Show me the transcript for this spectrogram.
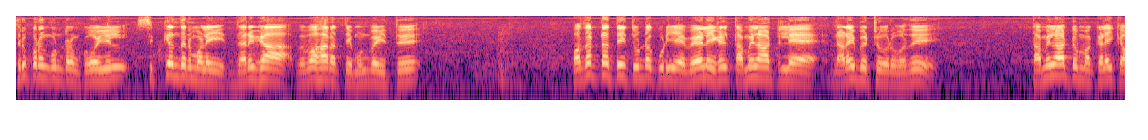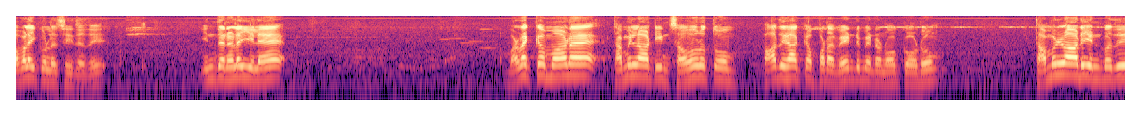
திருப்பரங்குன்றம் கோயில் சிக்கந்தர் மலை தர்கா விவகாரத்தை முன்வைத்து பதட்டத்தை தூண்டக்கூடிய வேலைகள் தமிழ்நாட்டிலே நடைபெற்று வருவது தமிழ்நாட்டு மக்களை கவலை கொள்ள செய்தது. இந்த நிலையில் வழக்கமான தமிழ்நாட்டின் சகோதரத்துவம் பாதுகாக்கப்பட வேண்டும் என்ற நோக்கோடும் தமிழ்நாடு என்பது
